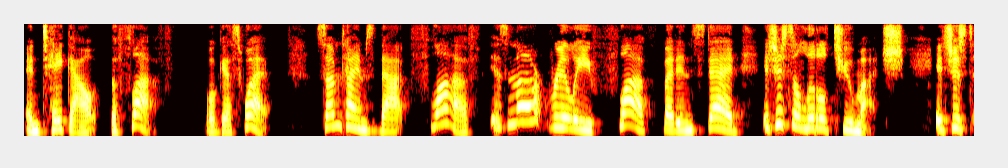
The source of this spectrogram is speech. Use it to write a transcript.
and take out the fluff. Well, guess what? Sometimes that fluff is not really fluff, but instead it's just a little too much. It just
